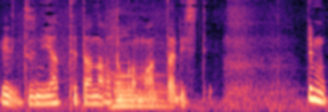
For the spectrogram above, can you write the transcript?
えずにやってたなとかもあったりして。でも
